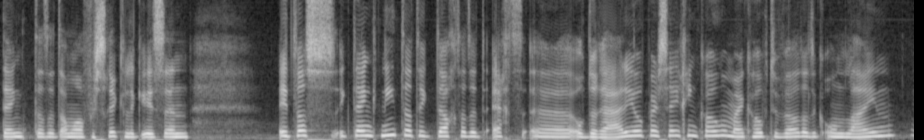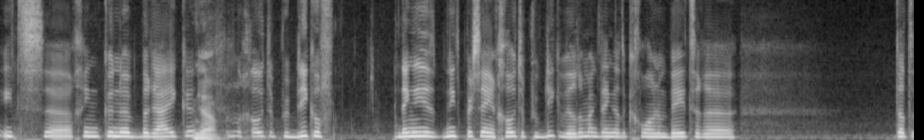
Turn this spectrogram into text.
denkt dat het allemaal verschrikkelijk is. En het was, ik denk niet dat ik dacht dat het echt eh, op de radio per se ging komen. Maar ik hoopte wel dat ik online iets eh, ging kunnen bereiken. Ja. een groter publiek. Of ik denk niet dat ik niet per se een groter publiek wilde, maar ik denk dat ik gewoon een betere. Dat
